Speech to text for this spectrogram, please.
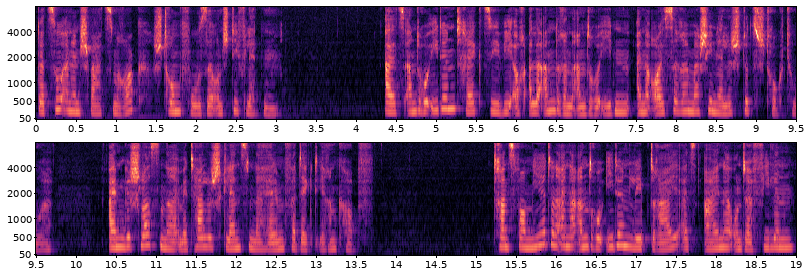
dazu einen schwarzen Rock, Strumpfhose und Stiefletten. Als Androidin trägt sie wie auch alle anderen Androiden eine äußere maschinelle Stützstruktur. Ein geschlossener, metallisch glänzender Helm verdeckt ihren Kopf. Transformiert in eine Androidin lebt Rai als eine unter vielen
